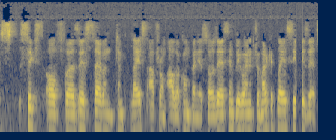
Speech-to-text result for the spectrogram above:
six of uh, these seven templates are from our company. So they're simply going to marketplace, see that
